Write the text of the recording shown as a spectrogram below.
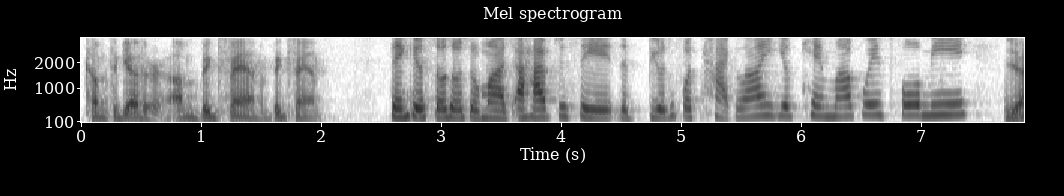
come together. I'm a big fan. I'm a big fan. Thank you so so so much. I have to say the beautiful tagline you came up with for me. Yeah.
